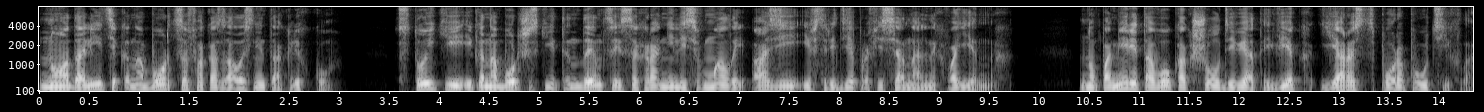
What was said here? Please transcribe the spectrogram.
Но одолеть иконоборцев оказалось не так легко. Стойкие иконоборческие тенденции сохранились в Малой Азии и в среде профессиональных военных. Но по мере того, как шел IX век, ярость спора поутихла.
